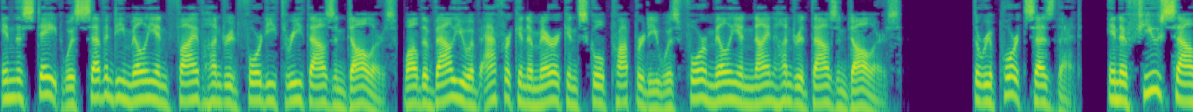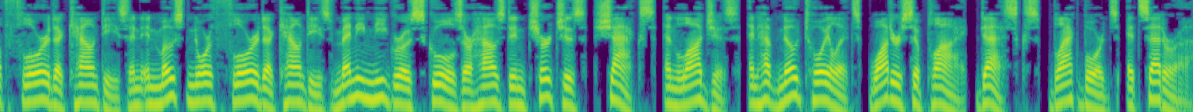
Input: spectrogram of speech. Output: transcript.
in the state was $70,543,000, while the value of African American school property was $4,900,000. The report says that in a few South Florida counties and in most North Florida counties many Negro schools are housed in churches, shacks, and lodges, and have no toilets, water supply, desks, blackboards, etc.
